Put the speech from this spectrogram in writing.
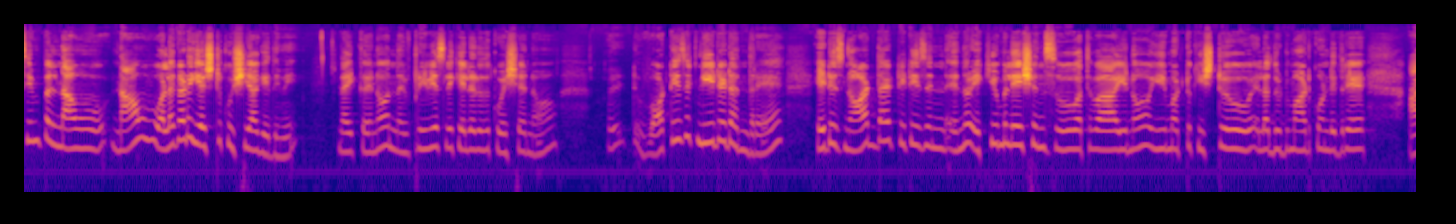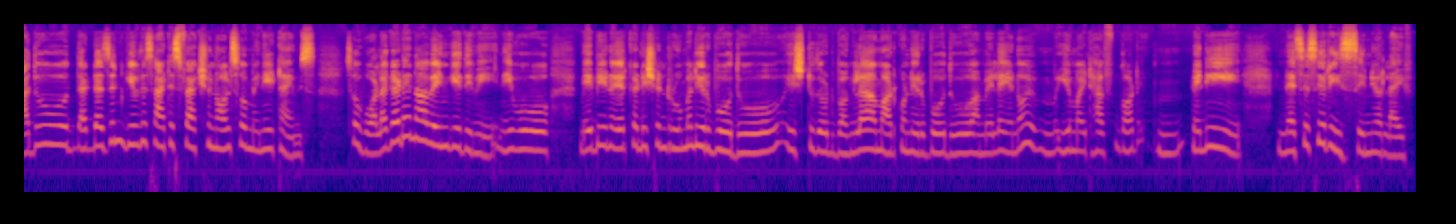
ಸಿಂಪಲ್ ನಾವು ನಾವು ಒಳಗಡೆ ಎಷ್ಟು ಖುಷಿಯಾಗಿದ್ದೀವಿ. ಲೈಕ್ ಏನೋ ಪ್ರೀವಿಯಸ್ಲಿ ಕೇಳಿರೋದು question what is it needed ಅಂದರೆ it is not that it is in ಏನೋ ಎಕ್ಯುಮುಲೇಷನ್ಸು ಅಥವಾ ಏನೋ ಈ ಮಟ್ಟಕ್ಕೆ ಇಷ್ಟು ಎಲ್ಲ ದುಡ್ಡು ಮಾಡ್ಕೊಂಡಿದ್ರೆ, ಅದು that doesn't give the satisfaction also many times so ಒಳಗಡೆ ನಾವು ಹೆಂಗಿದ್ದೀವಿ ನೀವು ಮೇ ಬಿ ಏನೋ ಏರ್ ಕಂಡೀಷನ್ ರೂಮಲ್ಲಿ ಇರ್ಬೋದು, ಇಷ್ಟು ದೊಡ್ಡ ಬಂಗ್ಲಾ ಮಾಡ್ಕೊಂಡಿರ್ಬೋದು, ಆಮೇಲೆ ಏನೋ you might have got many necessaries in your life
